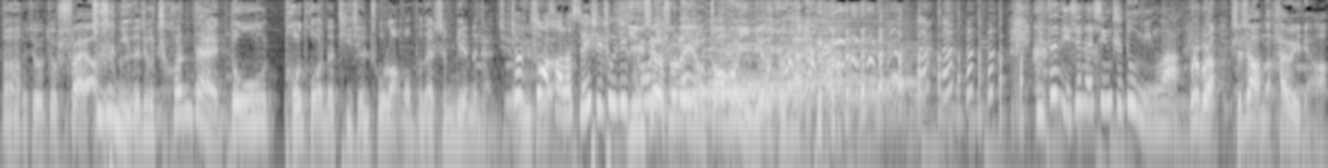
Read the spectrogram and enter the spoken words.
嗯，就就帅啊，就是你的这个穿戴都妥妥的体现出老婆不在身边的感觉，就做好了随时出去，影射出了一种招蜂引蝶的姿态。你自己现在心知肚明了。不是不是，是这样的，还有一点啊，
